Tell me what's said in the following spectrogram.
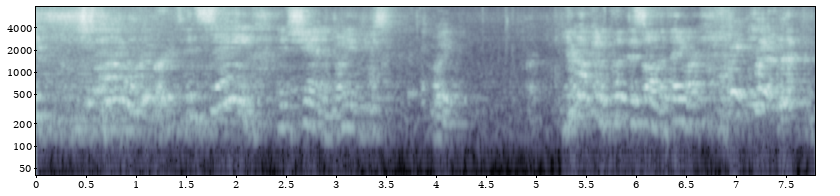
it's, she's crying a river. It's insane. And Shannon, don't even use, wait. You're not gonna put this on the thing, are Wait, wait,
